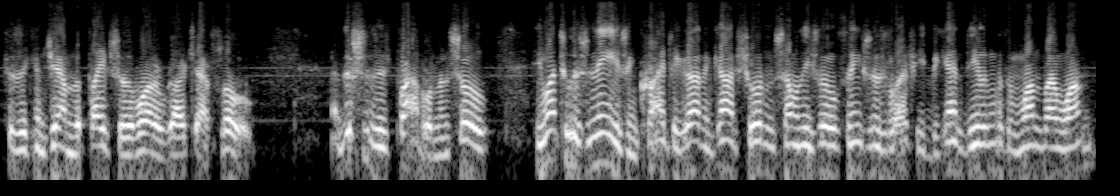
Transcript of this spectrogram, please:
because they can jam the pipes so the water of God can't flow. And this is his problem. And so he went to his knees and cried to God, and God showed him some of these little things in his life. He began dealing with them one by one.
